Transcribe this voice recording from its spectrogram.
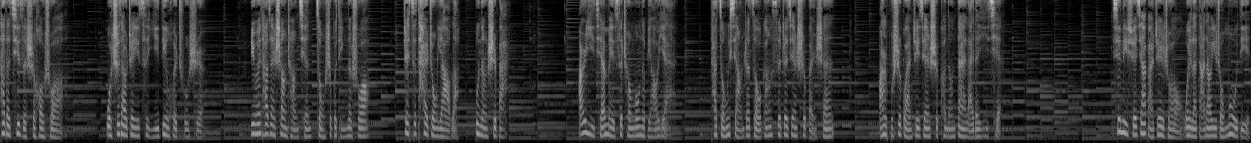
他的妻子事后说：“我知道这一次一定会出事，因为他在上场前总是不停的说，这次太重要了，不能失败。而以前每次成功的表演，他总想着走钢丝这件事本身，而不是管这件事可能带来的一切。心理学家把这种为了达到一种目的，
